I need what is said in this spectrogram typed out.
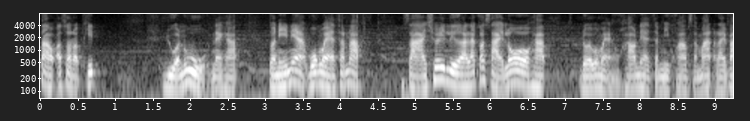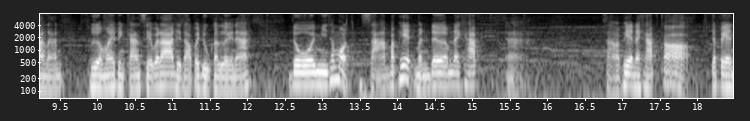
เต่าอสรพิษหยวนหูนะครับ ตัวนี้เนี่ยวงแหวนสำหรับสายช่วยเรือแล้วก็สายโล่ครับ โดยวงแหวนของเขาเนี่ยจะมีความสามารถอะไรบ้างนั้น เพื่อไม่เป็นการเสียเวลาเดี๋ยวเราไปดูกันเลยนะ โดยมีทั้งหมด 3 ประเภทเหมือนเดิมนะครับอ่าสามประเภทนะครับก็จะเป็น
